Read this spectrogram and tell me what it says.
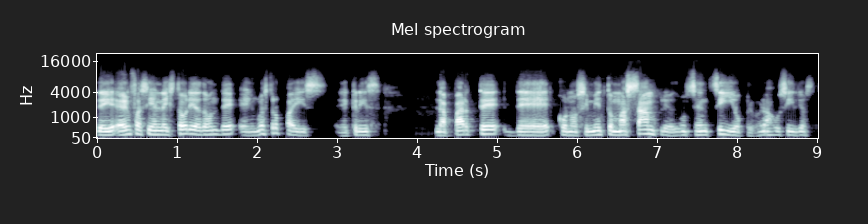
de énfasis en la historia, donde en nuestro país, eh, Cris, la parte de conocimiento más amplio de un sencillo primeros auxilios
